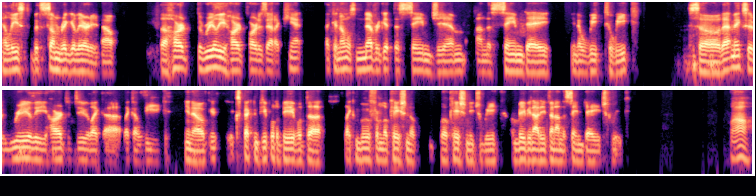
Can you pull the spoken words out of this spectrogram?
At least with some regularity. Now, the hard, the really hard part is that I can't, I can almost never get the same gym on the same day, you know, week to week. So that makes it really hard to do like a like a league. You know, expecting people to be able to like move from location to location each week, or maybe not even on the same day each week. Wow.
